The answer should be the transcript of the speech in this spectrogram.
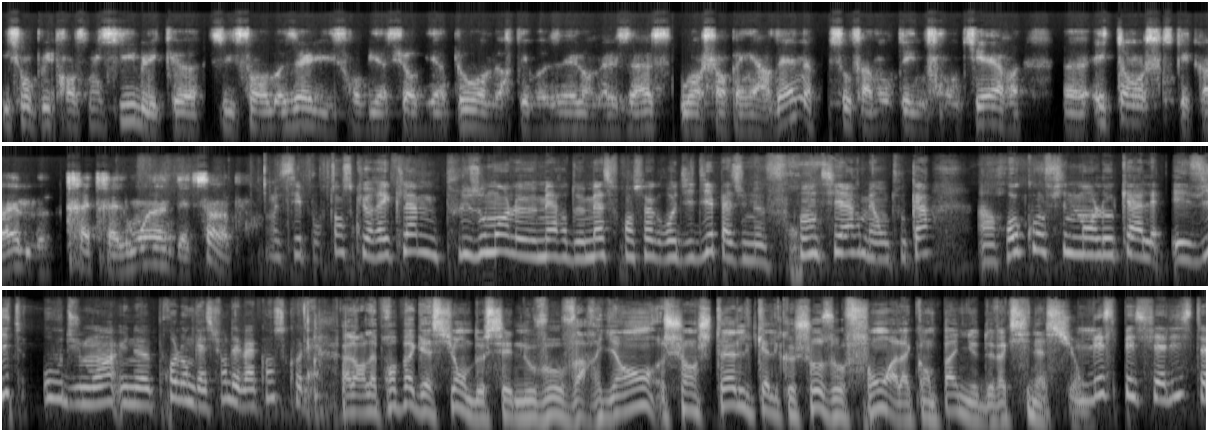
ils sont plus transmissibles et que s'ils sont en Moselle, ils seront bien sûr bien bientôt en Meurthe-et-Moselle, en Alsace ou en Champagne-Ardenne, sauf à monter une frontière euh, étanche, ce qui est quand même très très loin d'être simple. C'est pourtant ce que réclame plus ou moins le maire de Metz, François Grosdidier, pas une frontière, mais en tout cas un reconfinement local et vite, ou du moins une prolongation des vacances scolaires. Alors la propagation de ces nouveaux variants change-t-elle quelque chose au fond à la campagne de vaccination? Les spécialistes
